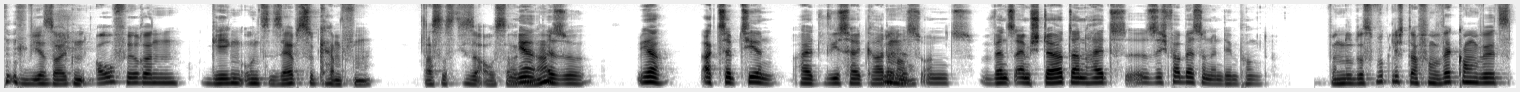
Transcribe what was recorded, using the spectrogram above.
wir sollten aufhören, gegen uns selbst zu kämpfen. Das ist diese Aussage. Ja, ne? also, ja, akzeptieren halt, wie es halt gerade Genau. ist. Und wenn es einem stört, dann halt äh, sich verbessern in dem Punkt. Wenn du das wirklich davon wegkommen willst,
